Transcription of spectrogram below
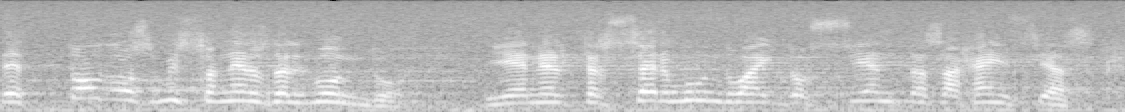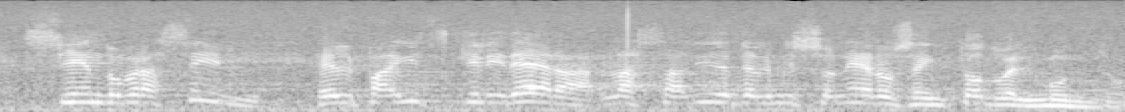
de todos los misioneros del mundo. Y en el tercer mundo hay 200 agencias, siendo Brasil el país que lidera la salida de los misioneros en todo el mundo.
